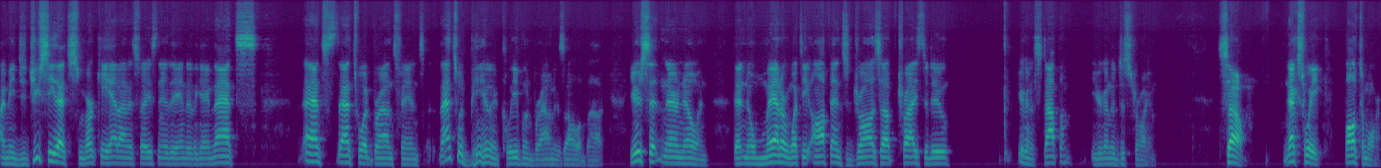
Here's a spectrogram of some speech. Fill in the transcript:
I mean, did you see that smirk he had on his face near the end of the game? That's that's that's what Browns fans. That's what being a Cleveland Brown is all about. You're sitting there knowing that no matter what the offense draws up, tries to do, you're going to stop them. You're going to destroy them. So next week, Baltimore.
